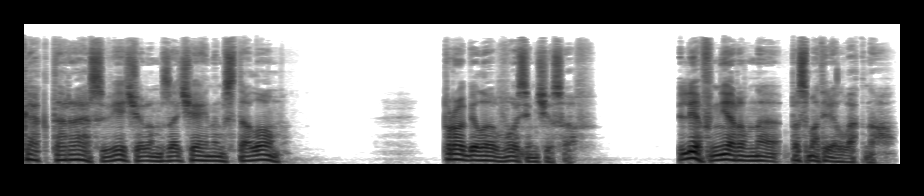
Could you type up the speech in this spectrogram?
Как-то раз вечером за чайным столом пробило восемь часов. Лев нервно посмотрел в окно.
